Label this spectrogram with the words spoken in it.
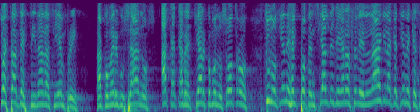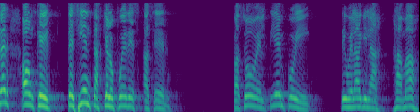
Tú estás destinada siempre a comer gusanos, a cacarequear como nosotros. Tú no tienes el potencial de llegar a ser el águila que tienes que ser, aunque te sientas que lo puedes hacer. Pasó el tiempo y dijo el águila, jamás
